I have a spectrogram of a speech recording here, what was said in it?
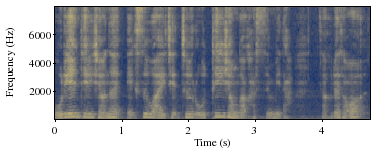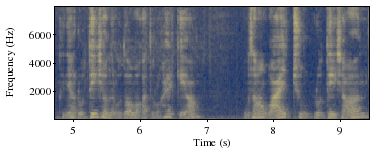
오리엔테이션은 XYZ 로테이션과 같습니다. 자, 그래서 그냥 로테이션으로 넘어가도록 할게요. 우선 Y축 로테이션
